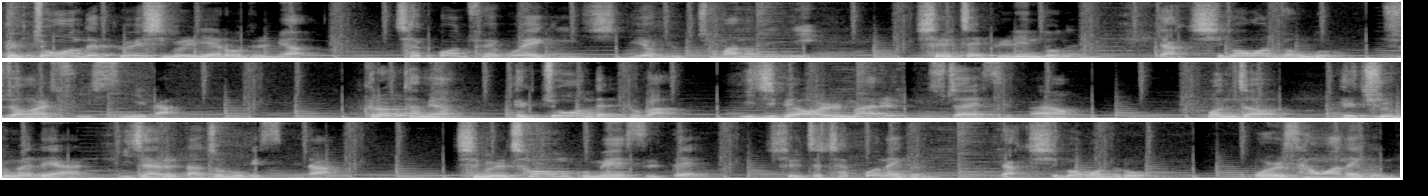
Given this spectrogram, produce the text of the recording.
백종원 대표의 집을 예로 들면 채권 최고액이 12억 6천만 원이니 실제 빌린 돈은 약 10억 원 정도로 추정할 수 있습니다. 그렇다면 백종원 대표가 이 집에 얼마를 투자했을까요? 먼저 대출금에 대한 이자를 따져보겠습니다. 집을 처음 구매했을 때 실제 채권액은 약 10억 원으로 월 상환액은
